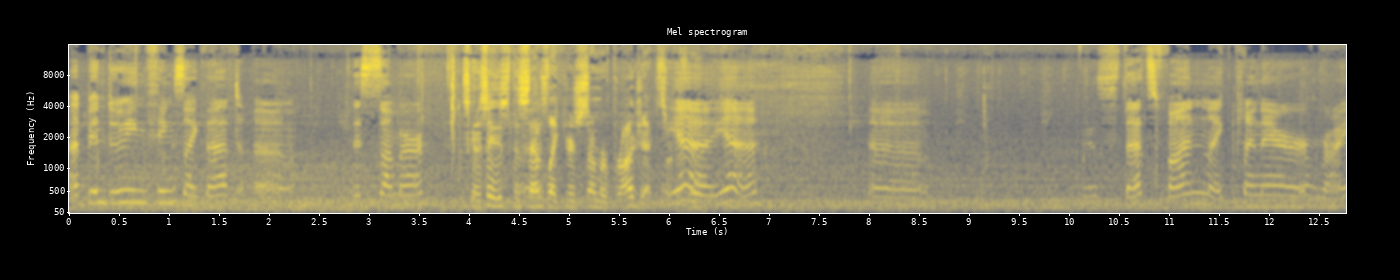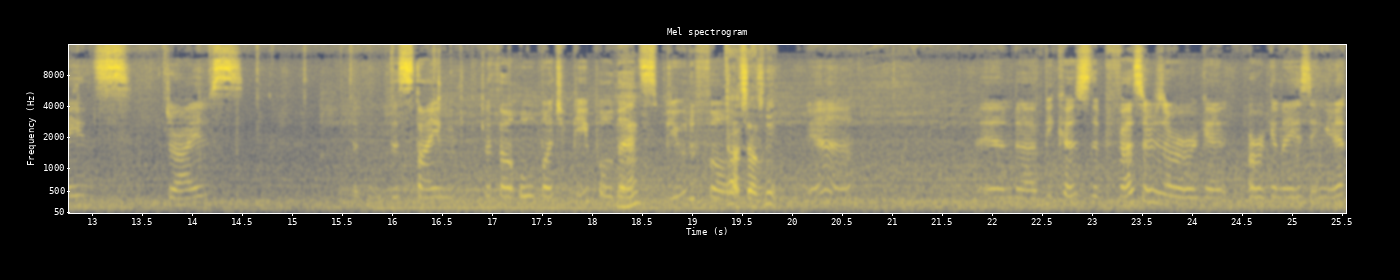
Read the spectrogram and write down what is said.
I've been doing things like that uh, this summer. I was to say, this, this sounds like your summer project. Sort of Yeah, thing. yeah. Uh, that's fun, like plein air rides, drives. This time with a whole bunch of people, that's beautiful. Oh, it sounds neat. Yeah. And uh, because the professors are organ- organizing it,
